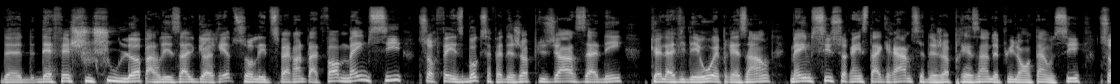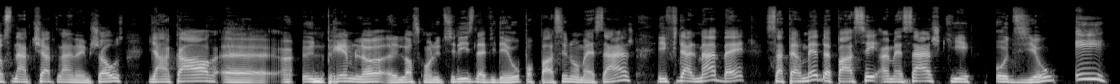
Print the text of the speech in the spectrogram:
d'effet chouchou là par les algorithmes sur les différentes plateformes, même si sur Facebook, ça fait déjà plusieurs années que la vidéo est présente, même si sur Instagram, c'est déjà présent depuis longtemps aussi, sur Snapchat, la même chose. Il y a encore euh, une prime là euh, lorsqu'on utilise la vidéo pour passer nos messages. Et finalement, ben, ça permet de passer un message qui est audio et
